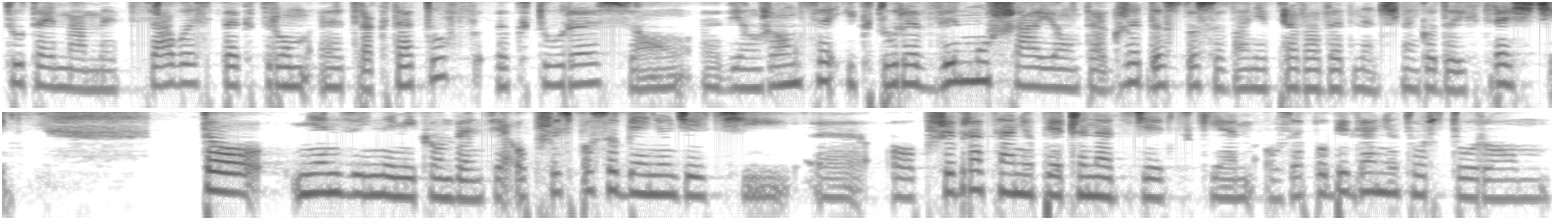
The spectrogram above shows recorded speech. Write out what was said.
Tutaj mamy całe spektrum e, traktatów, które są wiążące i które wymuszają także dostosowanie prawa wewnętrznego do ich treści. To między innymi konwencja o przysposobieniu dzieci, e, o przywracaniu pieczy nad dzieckiem, o zapobieganiu torturom,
